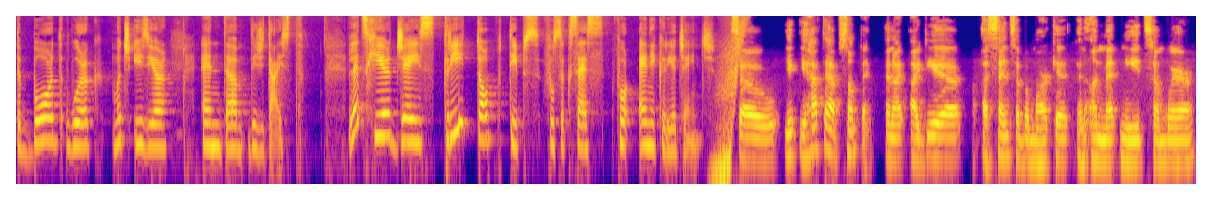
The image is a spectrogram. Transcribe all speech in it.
the board work much easier and um, digitized. Let's hear Jay's three top tips for success for any career change. So you, you have to have something an idea, a sense of a market, an unmet need somewhere.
